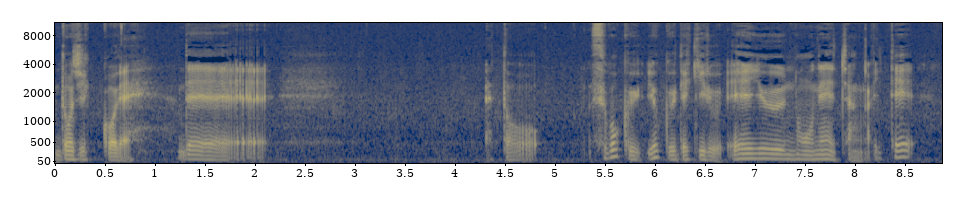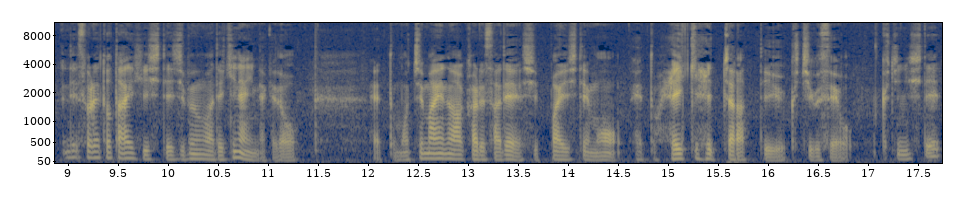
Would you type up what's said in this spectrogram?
ドジっ子ででえっとすごくよくできる英雄のお姉ちゃんがいてでそれと対比して自分はできないんだけど、えっと、持ち前の明るさで失敗しても、えっと、平気へっちゃらっていう口癖を口にして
